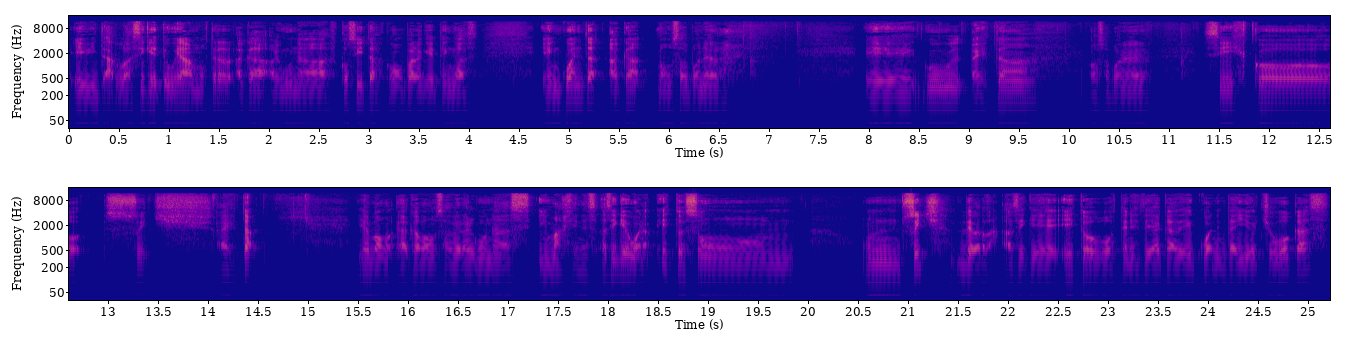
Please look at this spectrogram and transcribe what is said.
evitarlo. Así que te voy a mostrar acá algunas cositas como para que tengas en cuenta. Acá vamos a poner eh, Google, ahí está. Vamos a poner Cisco Switch, ahí está. Y acá vamos a ver algunas imágenes. Así que bueno, esto es un, un switch de verdad. Así que esto vos tenés de acá de 48 bocas.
